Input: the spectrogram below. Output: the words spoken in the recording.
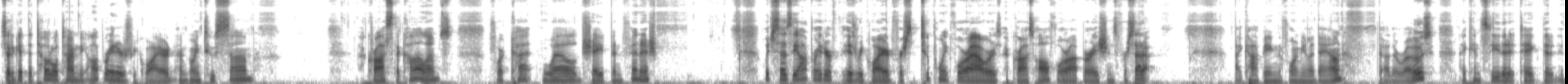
So to get the total time the operator is required, I'm going to sum across the columns for cut, weld, shape, and finish, which says the operator is required for 2.4 hours across all four operations for setup. By copying the formula down, the other rows, I can see that it take that it,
